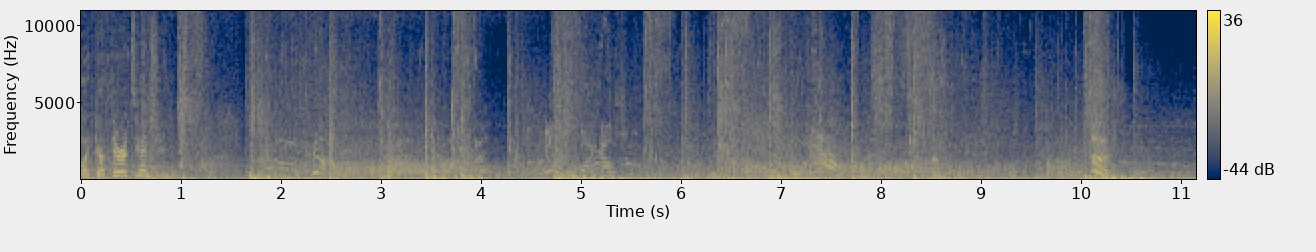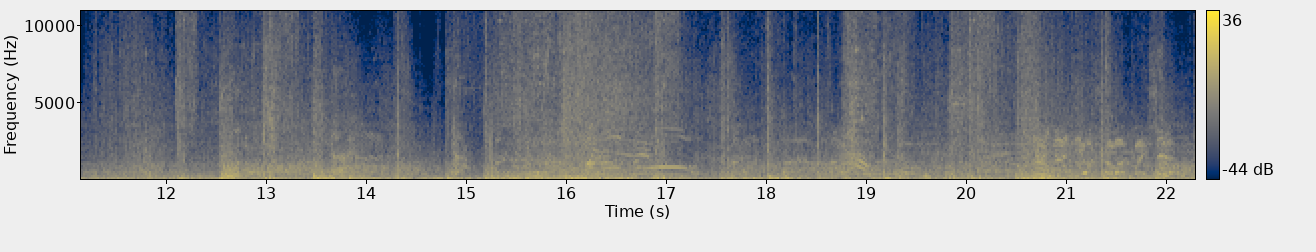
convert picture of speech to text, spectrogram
Well, I got their attention. I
